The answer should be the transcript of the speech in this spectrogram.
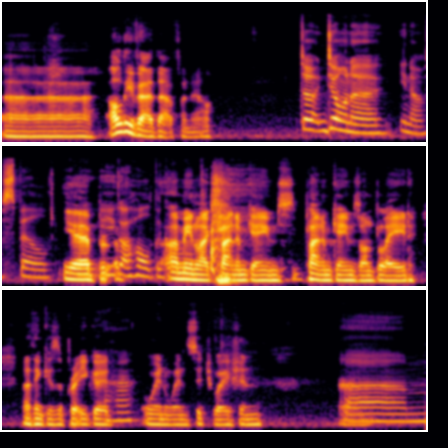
Uh, I'll leave it at that for now. Don't don't want to you know spill. Yeah, you, you got to hold the. I mean, like Platinum Games, Platinum Games on Blade. I think is a pretty good Uh-huh. win-win situation. um,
